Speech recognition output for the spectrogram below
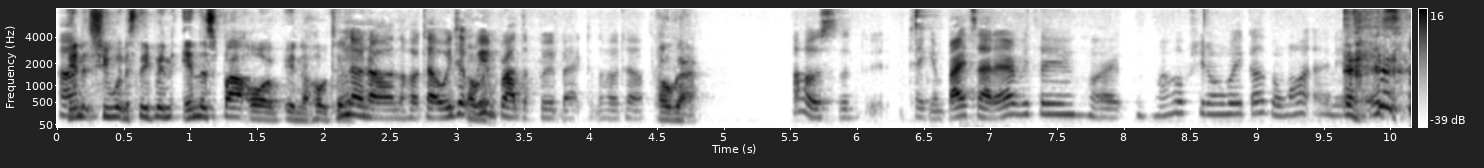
Huh? in the, she went to sleep in in the spot or in the hotel? no, no, in the hotel. We took, we brought the food back to the hotel. Okay. I was taking bites out of everything. Like, I hope she don't wake up and want any of this.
